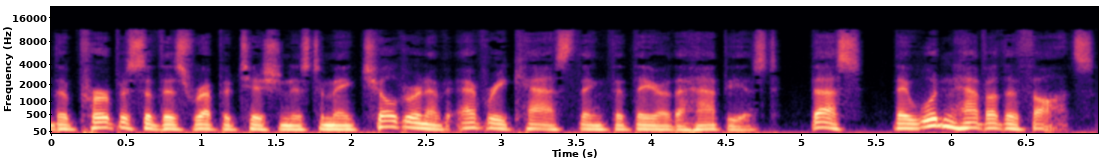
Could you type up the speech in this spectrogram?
The purpose of this repetition is to make children of every caste think that they are the happiest, thus, they wouldn't have other thoughts.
